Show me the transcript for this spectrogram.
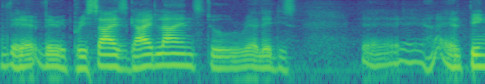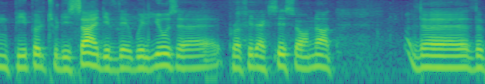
very, very precise guidelines to really dis- helping people to decide if they will use uh, prophylaxis or not. The the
